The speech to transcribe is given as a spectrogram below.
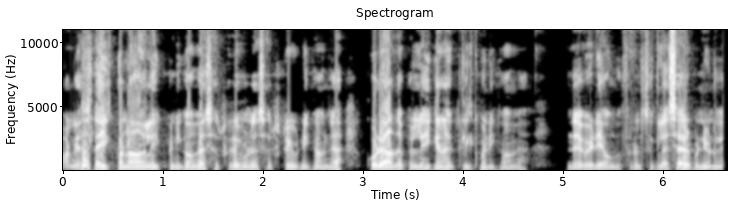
வாங்க லைக் பண்ணாங்க லைக் பண்ணிக்கோங்க சப்ஸ்கிரைப் பண்ண சப்ஸ்கிரைப் பண்ணிக்கோங்க. கூட அந்த பெல் ஐக்கனை கிளிக் பண்ணிக்கோங்க. இந்த வீடியோ உங்கள் ஃப்ரெண்ட்ஸுக்கெல்லாம் ஷேர் பண்ணி விடுங்க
